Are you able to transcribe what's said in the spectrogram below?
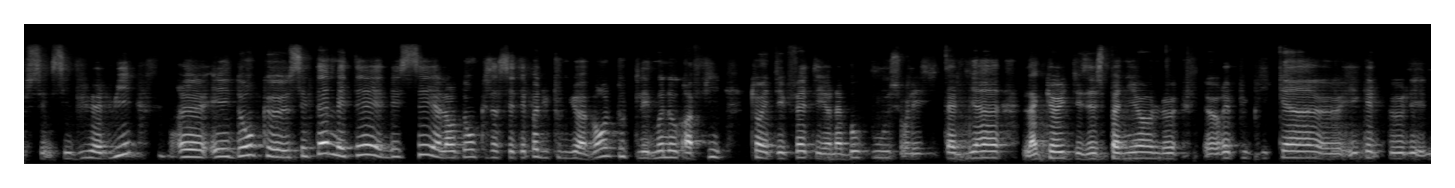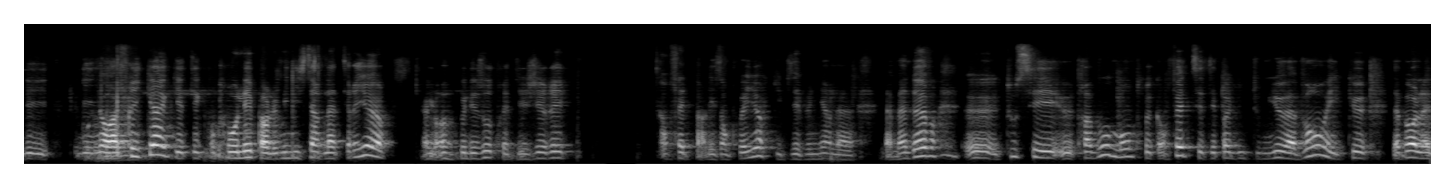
c'est vu à lui. Euh, et donc, euh, ces thèmes étaient laissés. Alors, donc, ça, c'était pas du tout mieux avant. Toutes les monographies qui ont été faites, et il y en a beaucoup sur les Italiens, l'accueil des Espagnols euh, républicains et quelques les, Nord-Africains qui étaient contrôlés par le ministère de l'Intérieur, alors que les autres étaient gérés en fait par les employeurs qui faisaient venir la, main-d'œuvre. Euh, tous ces euh, travaux montrent qu'en fait, ce n'était pas du tout mieux avant et que d'abord la,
